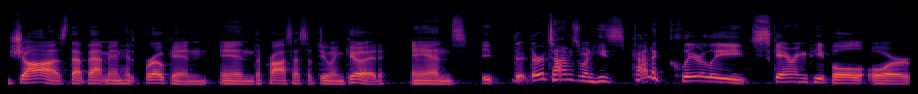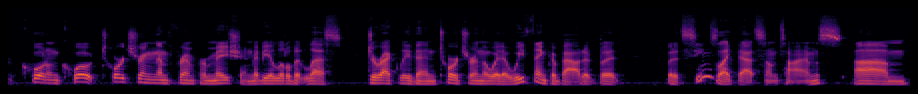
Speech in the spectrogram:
jaws that Batman has broken in the process of doing good. And it, there, there are times when he's kind of clearly scaring people or quote unquote torturing them for information, maybe a little bit less directly than torture in the way that we think about it, but but it seems like that sometimes. Um,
